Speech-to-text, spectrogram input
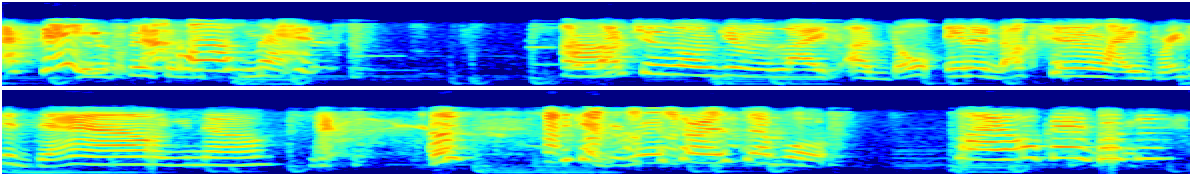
I see. It's officially smacked. I huh? thought you was gonna give it like a dope introduction, like break it down, you know. she kept it real short and simple. Like, okay, Cookie.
